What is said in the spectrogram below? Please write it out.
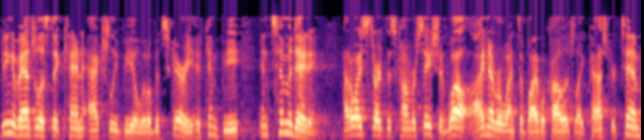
Being evangelistic can actually be a little bit scary. It can be intimidating. How do I start this conversation? Well, I never went to Bible college like Pastor Tim.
